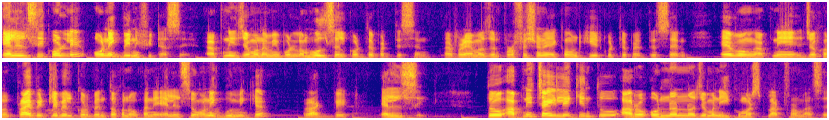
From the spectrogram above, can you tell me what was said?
এলএলসি করলে অনেক বেনিফিট আছে। আপনি যেমন আমি বললাম হোলসেল করতে পারতেছেন, তারপরে অ্যামাজন প্রফেশনাল অ্যাকাউন্ট ক্রিয়েট করতে পারতেছেন এবং আপনি যখন প্রাইভেট লেভেল করবেন, তখন ওখানে এলএলসি অনেক ভূমিকা রাখবে এলএলসি তো আপনি চাইলে কিন্তু আরও অন্যান্য যেমন ই কমার্স প্ল্যাটফর্ম আছে,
